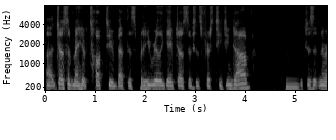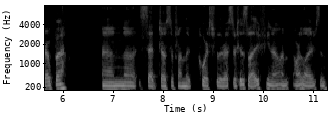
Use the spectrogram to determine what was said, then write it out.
uh, Joseph may have talked to you about this, but he really gave Joseph his first teaching job, mm. which is at Naropa, and uh, set Joseph on the course for the rest of his life, you know, and our lives. And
